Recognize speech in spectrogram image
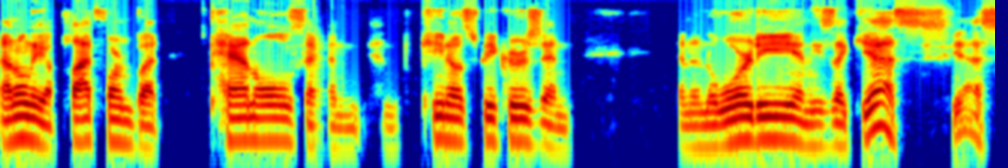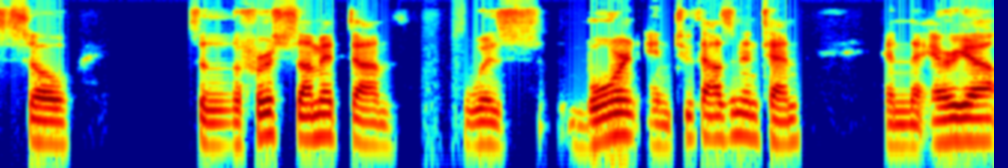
not only a platform, but panels and, and keynote speakers and, and an awardee? And he's like, Yes, yes. So, so the first summit um, was born in 2010 in the area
